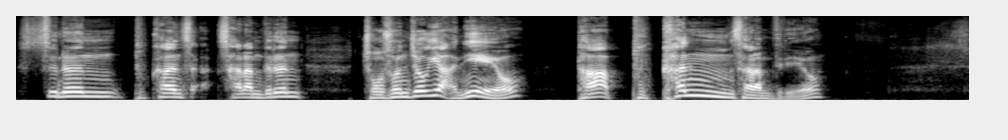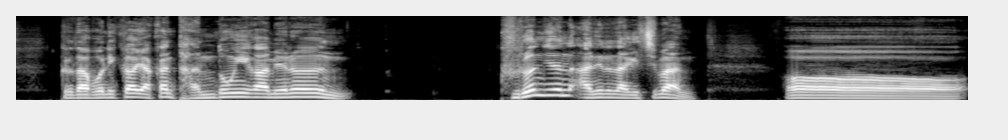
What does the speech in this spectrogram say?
쓰는 북한 사람들은 조선족이 아니에요. 다 북한 사람들이에요. 그러다 보니까 약간 단동에 가면은 그런 일은 안 일어나겠지만 어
